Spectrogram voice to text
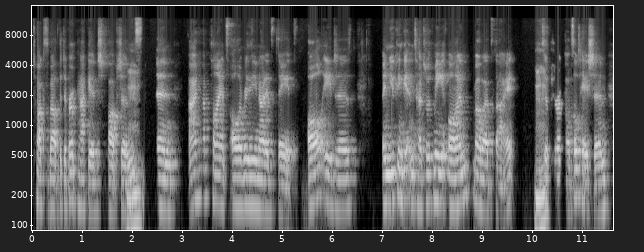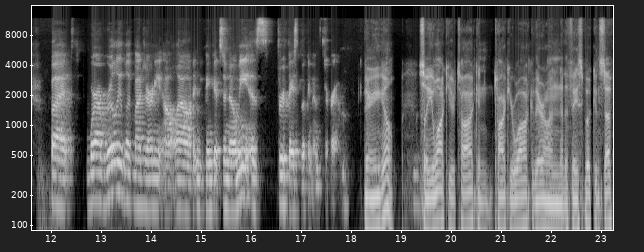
talks about the different package options, mm-hmm. and I have clients all over the United States, all ages, and you can get in touch with me on my website mm-hmm. to for a consultation. But where I really live my journey out loud and you can get to know me is through Facebook and Instagram. There you go. So you walk your talk and talk your walk there on the Facebook and stuff.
